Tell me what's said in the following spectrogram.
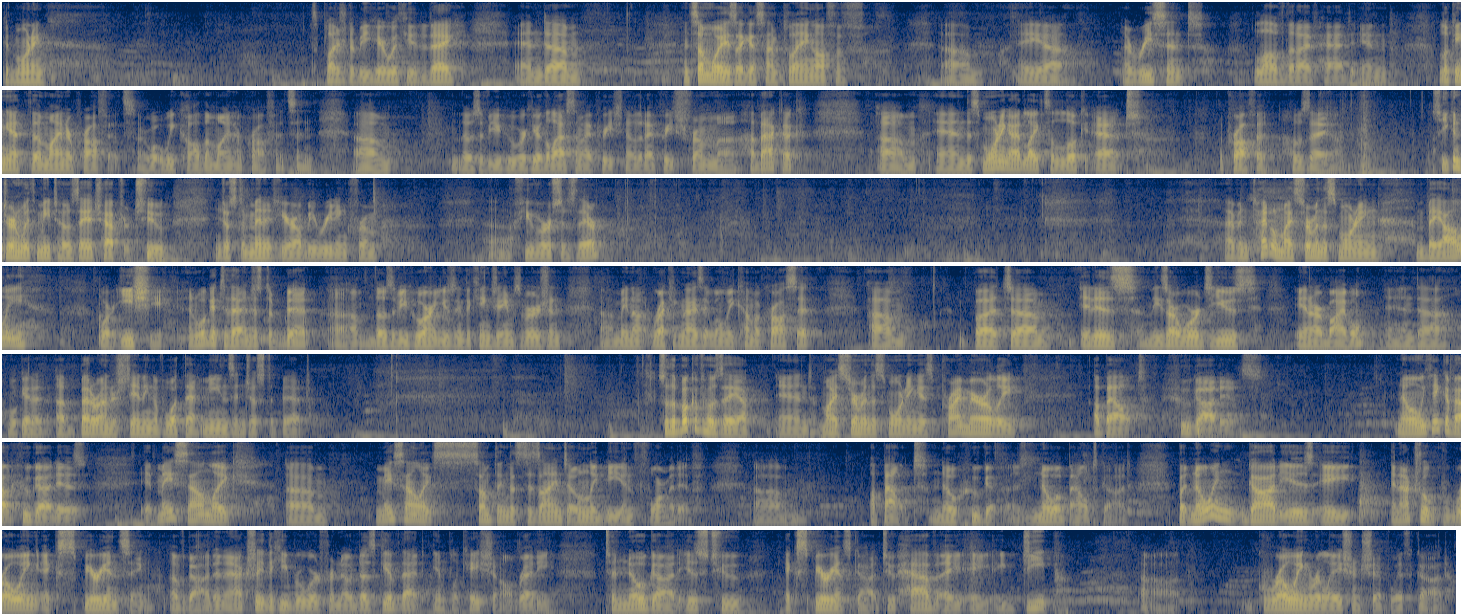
Good morning. It's a pleasure to be here with you today. And um, in some ways, I guess I'm playing off of um, a, uh, a recent love that I've had in looking at the minor prophets, or what we call the minor prophets. And um, those of you who were here the last time I preached know that I preached from uh, Habakkuk. Um, and this morning, I'd like to look at the prophet Hosea. So you can turn with me to Hosea chapter 2. In just a minute here, I'll be reading from uh, a few verses there. I've entitled my sermon this morning, Baali or Ishi, and we'll get to that in just a bit. Um, those of you who aren't using the King James Version uh, may not recognize it when we come across it, um, but um, it is, these are words used in our Bible, and uh, we'll get a, a better understanding of what that means in just a bit. So, the book of Hosea, and my sermon this morning is primarily about who God is. Now, when we think about who God is, it may sound like um, it may sound like something that's designed to only be informative um, about know who know about God. But knowing God is a an actual growing experiencing of God. And actually the Hebrew word for know does give that implication already. To know God is to experience God, to have a, a, a deep, uh, growing relationship with God.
